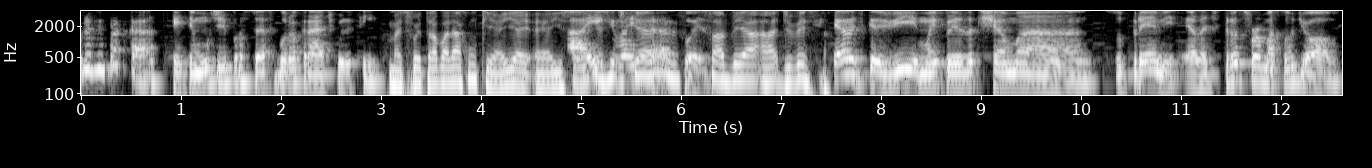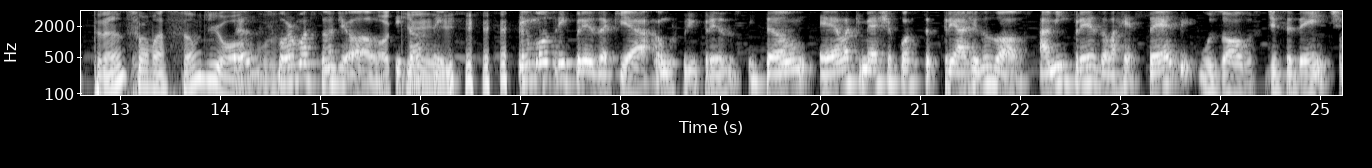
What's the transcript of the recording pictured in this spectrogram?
a parte burocrática pra vir pra cá. Porque tem um monte de processo burocrático, enfim. Mas foi trabalhar com o quê? Aí é, é isso aí, Aí que a gente quer a saber a, a diversão. Eu me inscrevi numa empresa que chama Supreme. Ela é de transformação de ovos. Transformação de ovos. Transformação de ovos. Ok. Então, assim, tem uma outra empresa que é um grupo de empresas. Então, é ela que mexe com a triagem dos ovos. A minha empresa, ela recebe os ovos de excedente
